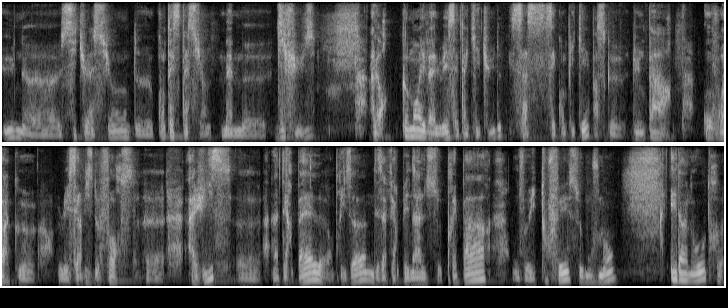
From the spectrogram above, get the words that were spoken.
une euh, situation de contestation, même diffuse. Alors, Comment évaluer cette inquiétude Ça, c'est compliqué parce que d'une part, on voit que les services de force euh, agissent, euh, interpellent, emprisonnent, des affaires pénales se préparent, on veut étouffer ce mouvement. Et d'un autre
